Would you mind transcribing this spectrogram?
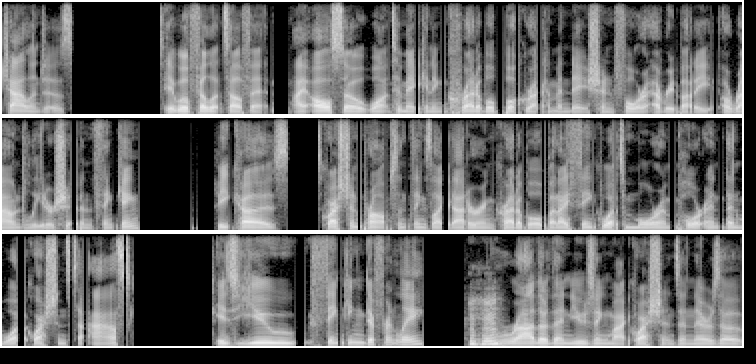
challenges, it will fill itself in. I also want to make an incredible book recommendation for everybody around leadership and thinking because question prompts and things like that are incredible. But I think what's more important than what questions to ask is you thinking differently Mhm. rather than using my questions. And there's a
